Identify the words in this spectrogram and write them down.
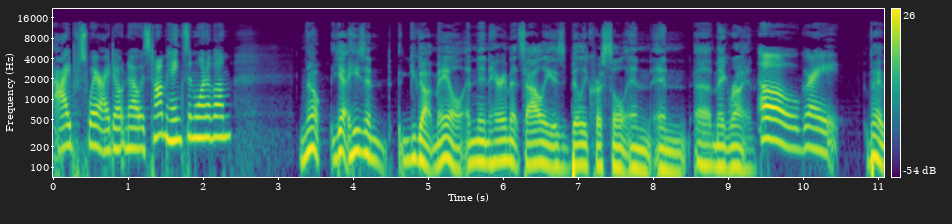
I swear I don't know. Is Tom Hanks in one of them? No, yeah, he's in You Got Mail, and then Harry Met Sally is Billy Crystal and and uh, Meg Ryan. Oh, great. But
